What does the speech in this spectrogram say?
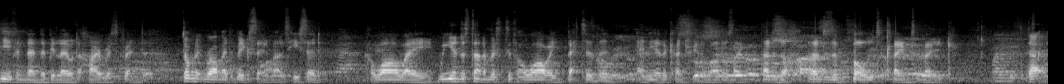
even then, they'd be labelled a high-risk vendor. Dominic Raab made a big statement. He said, "Huawei, we understand the risks of Huawei better than any other country in the world." I was like, "That is a that is a bold claim to make." That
